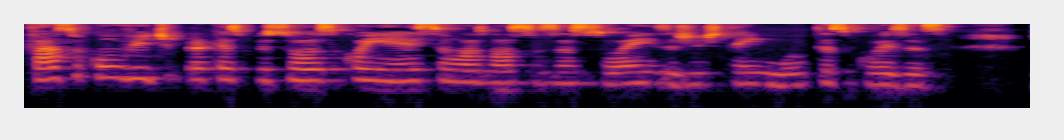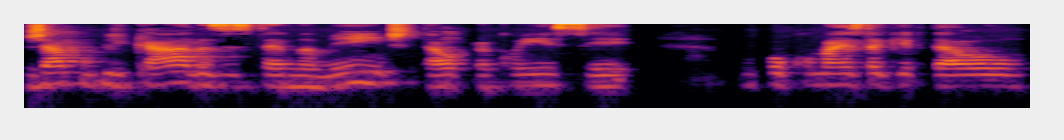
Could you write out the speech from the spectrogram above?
faço o convite para que as pessoas conheçam as nossas ações. A gente tem muitas coisas já publicadas externamente, tal, para conhecer um pouco mais da Gerdau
